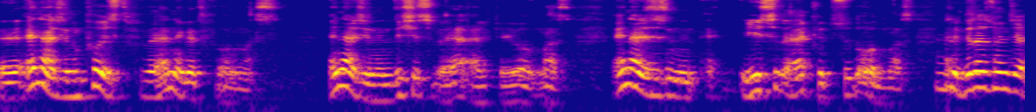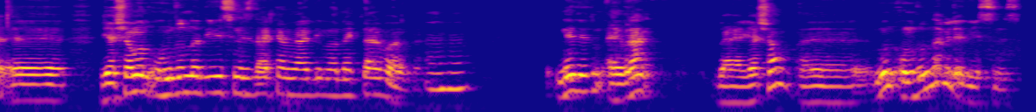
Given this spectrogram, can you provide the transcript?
E, enerjinin pozitif veya negatif olmaz. Enerjinin dişisi veya erkeği olmaz. Enerjisinin iyisi veya kötüsü de olmaz. Hani biraz önce e, yaşamın umrunda değilsiniz derken verdiğim örnekler vardı. Ne dedim? Evren veya yaşamın umrunda bile değilsiniz.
